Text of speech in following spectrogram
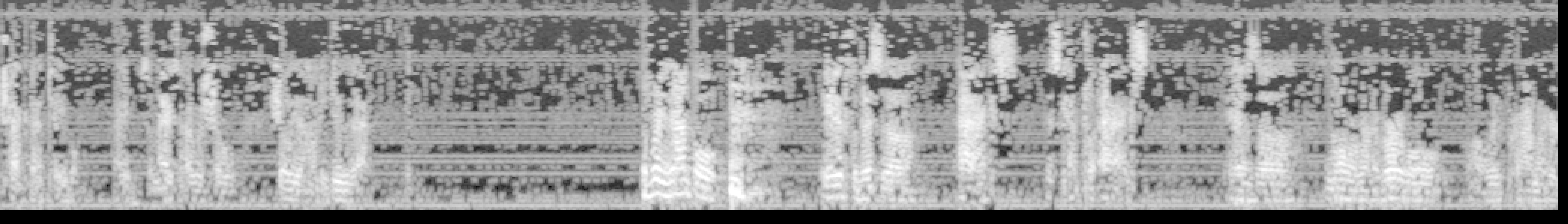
check that table. Right? So next I will show, show you how to do that. So for example, if this uh, x, this capital X, is a normal random variable uh, with parameter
